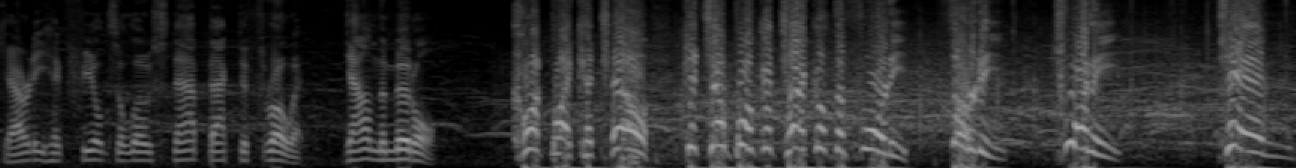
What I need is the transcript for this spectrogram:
Garrity fields a low snap, back to throw it. Down the middle. Caught by Cattell. Cattell broke a tackle to 40, 30, 20, 10,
